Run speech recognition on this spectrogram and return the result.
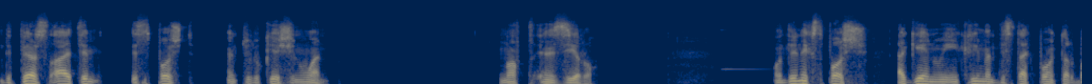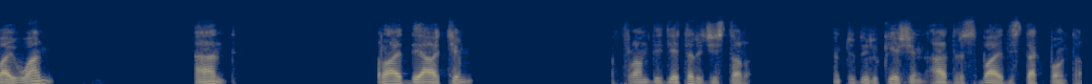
the first item is pushed into location one, not in zero. On the next push, again, we increment the stack pointer by one and write the item from the data register into the location addressed by the stack pointer.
